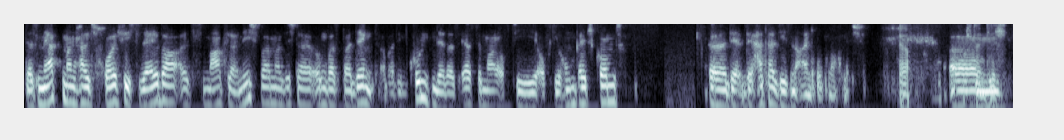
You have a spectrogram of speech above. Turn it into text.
das merkt man halt häufig selber als Makler nicht, weil man sich da irgendwas bei denkt. Aber dem Kunden, der das erste Mal auf die, auf die Homepage kommt, äh, der, der hat halt diesen Eindruck noch nicht. Ja, verständlich. Ähm,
